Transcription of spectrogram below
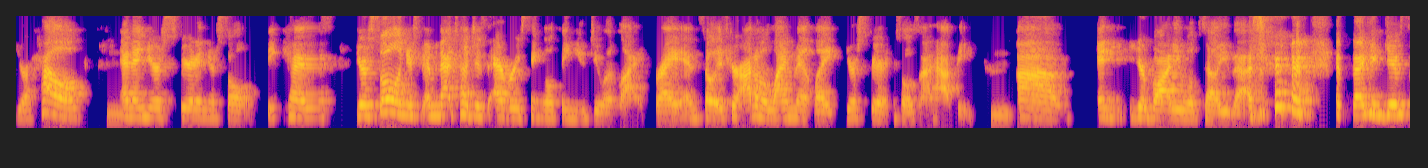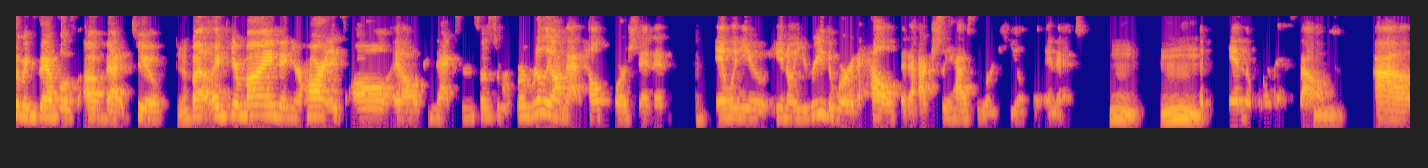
your health, mm. and then your spirit and your soul. Because your soul and your, I mean, that touches every single thing you do in life, right? And so if you're out of alignment, like your spirit and soul is not happy. Mm. Um, and your body will tell you that. and I can give some examples of that too. Yeah. But like your mind and your heart, it's all it all connects. And so, so we're really on that health portion. And and when you, you know, you read the word health, it actually has the word heal in it. Mm. Mm. Like in the word itself. Mm. Um,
